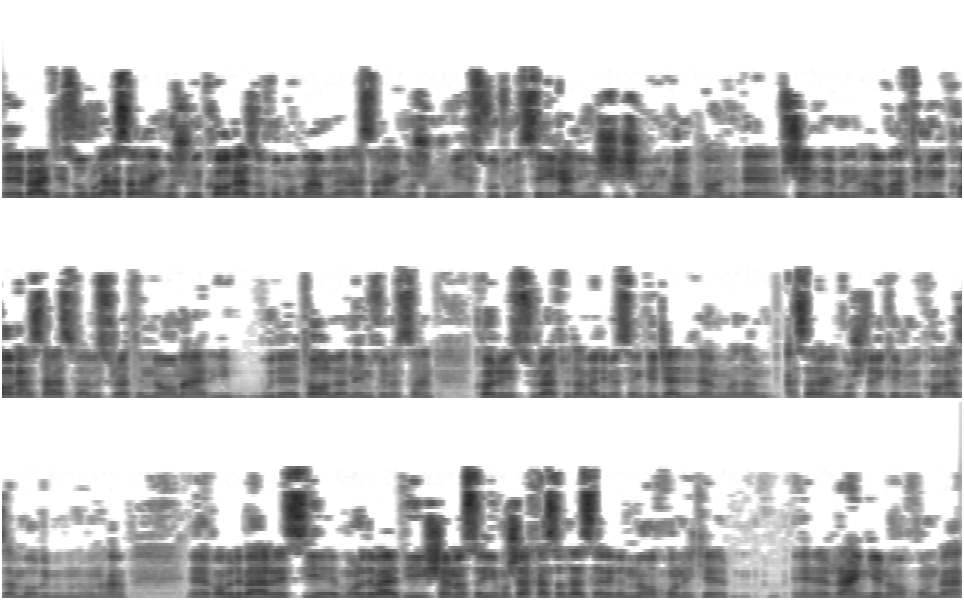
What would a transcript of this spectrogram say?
بعدی ظهور اثر انگشت روی کاغذه خب ما معمولا اثر انگشت رو روی سطوح صیقلی و شیشه و اینها بله. شنیده بودیم اما وقتی روی کاغذ هست و به صورت نامرئی بوده تا حالا نمی‌تونستن کاری صورت بدن. ولی مثل اینکه جدیدا اومدن اثر انگشتایی که روی کاغذم باقی میمونه اونها هم قابل بررسیه. مورد بعدی شناسایی مشخصات از طریق ناخونه که رنگ ناخون و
